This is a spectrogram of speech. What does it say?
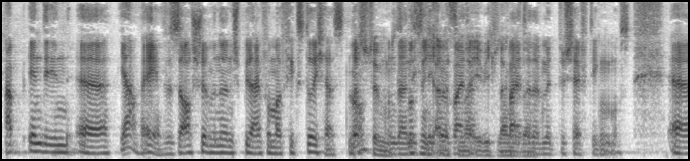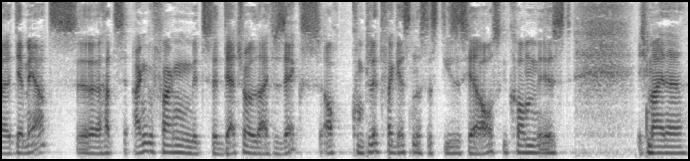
Ab in den, äh, ja, hey, es ist auch schön, wenn du ein Spiel einfach mal fix durch hast. Ne? Das stimmt. Und dann das nicht, nicht alles weiter, ewig lang weiter damit beschäftigen musst. Äh, der März äh, hat angefangen mit Dead or Alive 6, auch komplett vergessen, dass es dieses Jahr rausgekommen ist. Ich meine,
